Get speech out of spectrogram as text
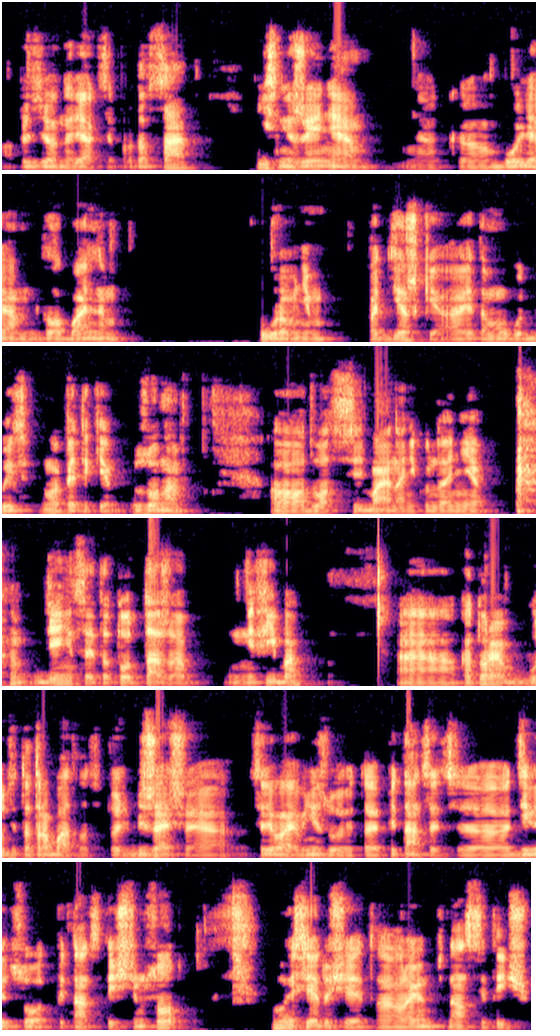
определенная реакция продавца и снижение э, к более глобальным уровням поддержки, а это могут быть, ну опять-таки, зона 27, э, она никуда не денется, это тот, та же FIBA, э, которая будет отрабатываться. То есть ближайшая целевая внизу это 15 900, 15 700, ну и следующая это район 15 тысяч.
